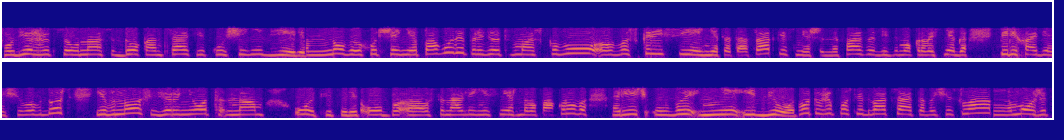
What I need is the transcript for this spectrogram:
удержатся у нас до конца текущей недели. Новое ухудшение погоды придет в Москву в воскресенье. Это осадки, смешанные фазы в виде мокрого снега, переходящего в дождь, и вновь вернет нам оттепель. Об э, установлении снежного покрова речь, увы, не идет. Вот уже после 20 числа может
